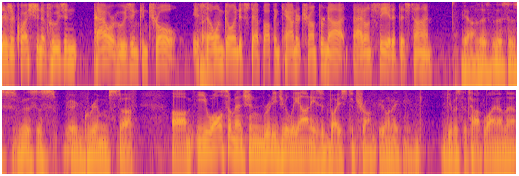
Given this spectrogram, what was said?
There's a question of who's in power, who's in control. Is Right. someone going to step up and counter Trump or not? I don't see it at this time. Yeah, this this is this is uh, grim stuff. Um, you also mentioned Rudy Giuliani's advice to Trump. You want to give us the top line on that?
